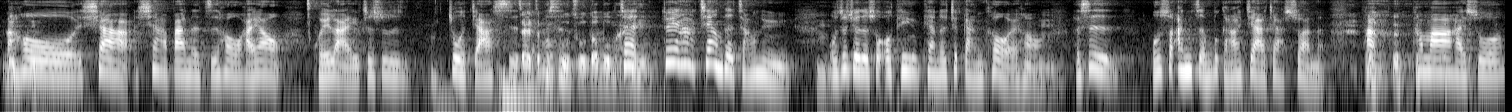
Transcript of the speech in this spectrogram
然后下下班了之后还要回来，就是做家事。再怎么付出都不满意。对啊，这样的长女，嗯、我就觉得说，哦，听听的就感慨哎哈。嗯、可是我说啊，你怎么不赶快嫁嫁算了？他他妈还说。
